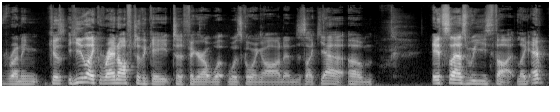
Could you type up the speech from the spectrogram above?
running because he like ran off to the gate to figure out what was going on, and is like, "Yeah, um, it's as we thought. Like, ev-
